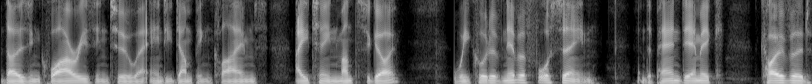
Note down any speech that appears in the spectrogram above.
those inquiries into uh, anti dumping claims 18 months ago. We could have never foreseen the pandemic, COVID,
